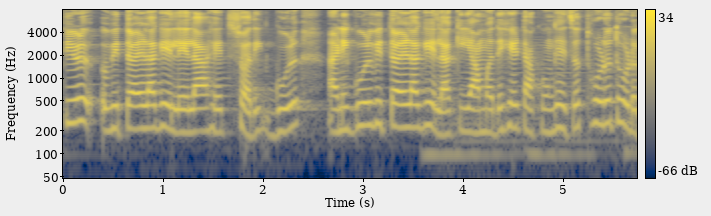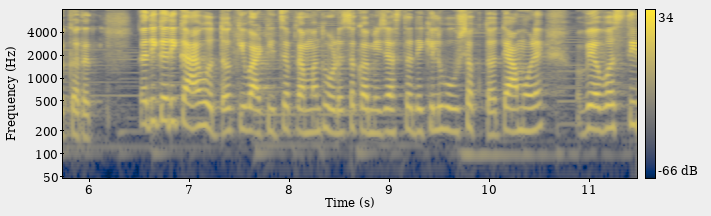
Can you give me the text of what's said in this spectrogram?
तीळ वितळला गेलेला आहे सॉरी गूळ आणि गूळ वितळला गेला की यामध्ये हे टाकून घ्यायचं थोडं थोडं करत. कधी कधी काय होतं की वाटीचं प्रमाण थोडंसं कमी जास्त देखील होऊ शकतं. त्यामुळे व्यवस्थित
